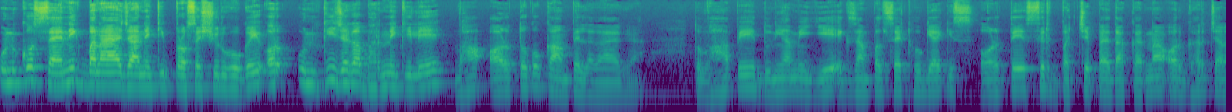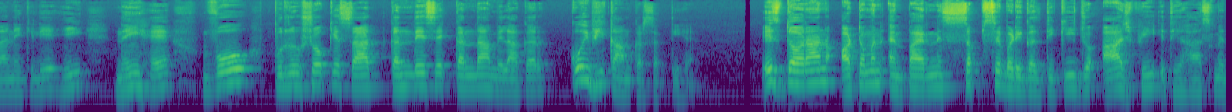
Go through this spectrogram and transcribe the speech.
उनको सैनिक बनाया जाने की प्रोसेस शुरू हो गई और उनकी जगह भरने के लिए वहाँ औरतों को काम पे लगाया गया। तो वहाँ पे दुनिया में ये एग्ज़ाम्पल सेट हो गया कि औरतें सिर्फ़ बच्चे पैदा करना और घर चलाने के लिए ही नहीं है। वो पुरुषों के साथ कंधे से कंधा मिलाकर कोई भी काम कर सकती है। इस दौरान ऑटोमन एम्पायर ने सबसे बड़ी गलती की जो आज भी इतिहास में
